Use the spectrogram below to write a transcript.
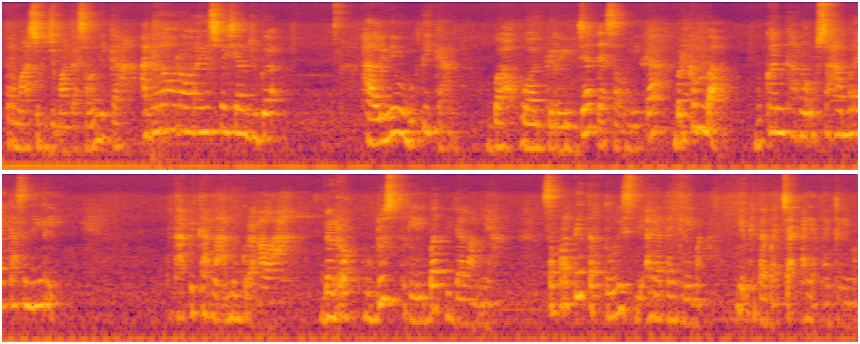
termasuk jemaat Tesalonika, adalah orang-orang yang spesial juga. Hal ini membuktikan bahwa gereja Tesalonika berkembang bukan karena usaha mereka sendiri, tetapi karena anugerah Allah dan Roh Kudus terlibat di dalamnya. Seperti tertulis di ayat yang kelima. Yuk kita baca ayat yang kelima.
